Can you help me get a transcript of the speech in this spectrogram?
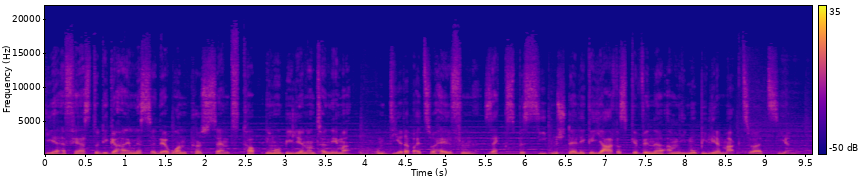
Hier erfährst du die Geheimnisse der 1% Top-Immobilienunternehmer, um dir dabei zu helfen, sechs- bis siebenstellige Jahresgewinne am Immobilienmarkt zu erzielen.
